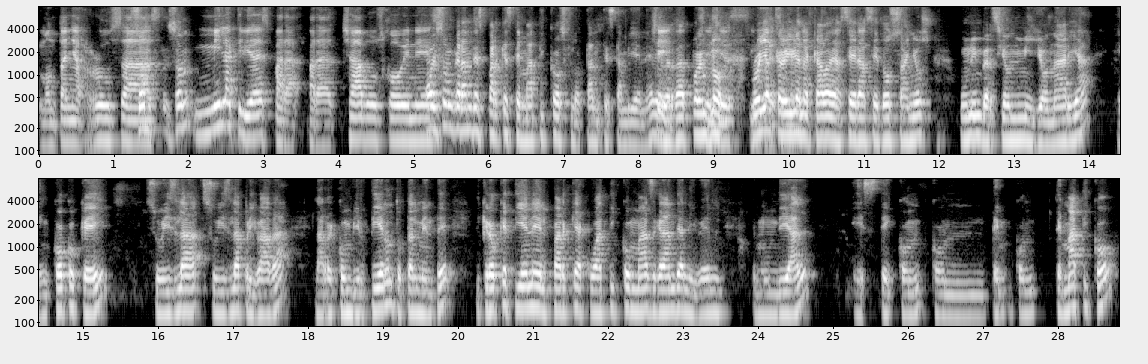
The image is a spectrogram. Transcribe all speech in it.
montañas rusas, son, mil actividades para, para chavos, jóvenes. Hoy son grandes parques temáticos flotantes también, de verdad. Por ejemplo, Royal Caribbean acaba de hacer hace dos años una inversión millonaria en Coco Cay, su isla, su isla privada, la reconvirtieron totalmente y creo que tiene el parque acuático más grande a nivel mundial, este, con, con, temático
